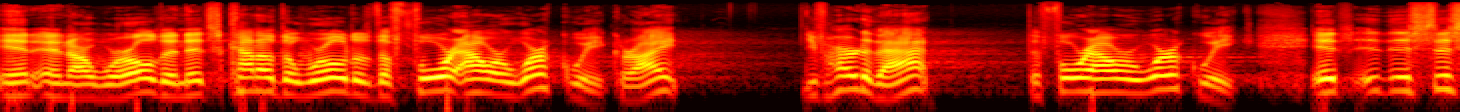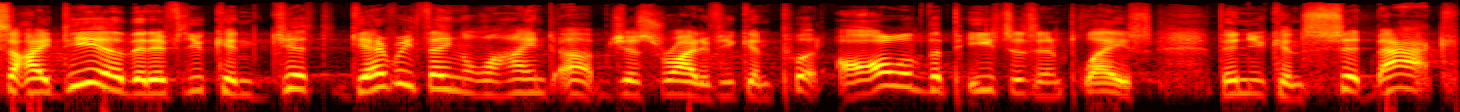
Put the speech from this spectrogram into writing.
in, in our world, and it's kind of the world of the four hour work week, right? You've heard of that? The four hour work week. It, it's this idea that if you can get, get everything lined up just right, if you can put all of the pieces in place, then you can sit back.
